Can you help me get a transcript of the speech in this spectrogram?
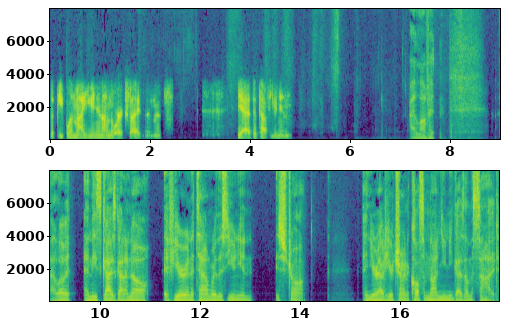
the people in my union on the work site, and it's, yeah, it's a tough union. I love it. I love it. And these guys got to know if you're in a town where this union is strong and you're out here trying to call some non union guys on the side,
